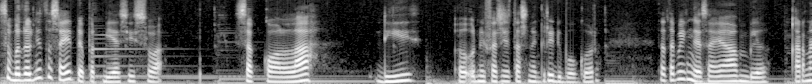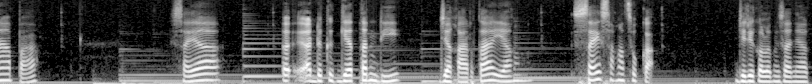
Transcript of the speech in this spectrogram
sebetulnya tuh saya dapat beasiswa sekolah di uh, Universitas Negeri di Bogor. Tetapi nggak saya ambil. Karena apa? Saya uh, ada kegiatan di Jakarta yang saya sangat suka. Jadi kalau misalnya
